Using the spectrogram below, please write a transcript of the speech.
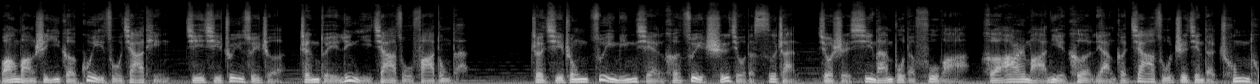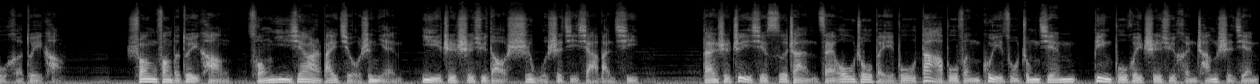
往往是一个贵族家庭及其追随者针对另一家族发动的。这其中最明显和最持久的私战，就是西南部的富瓦和阿尔马涅克两个家族之间的冲突和对抗。双方的对抗从一千二百九十年一直持续到十五世纪下半期。但是这些私战在欧洲北部大部分贵族中间并不会持续很长时间，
